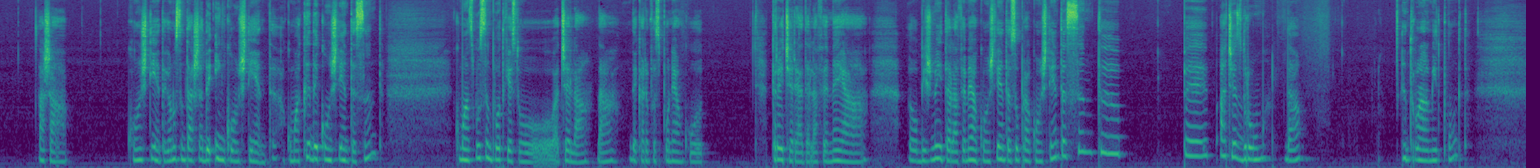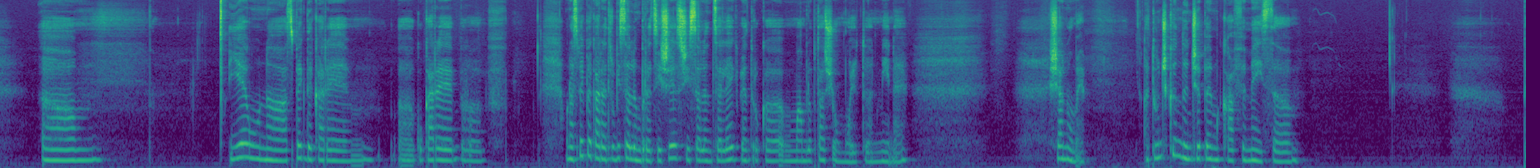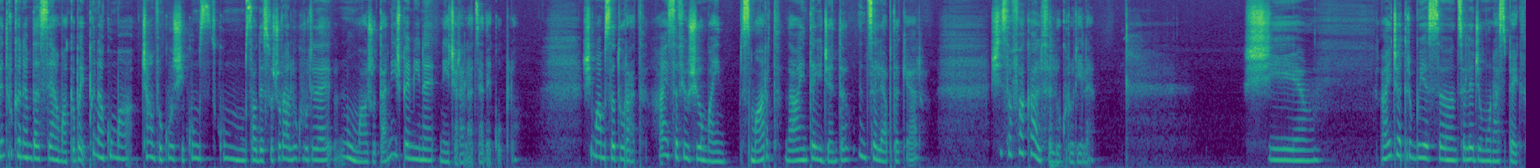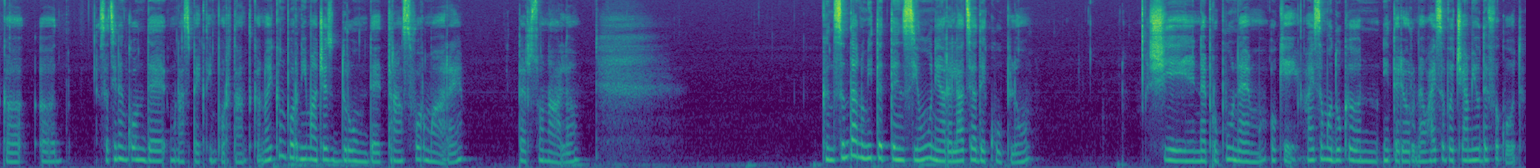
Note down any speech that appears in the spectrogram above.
așa conștientă, că nu sunt așa de inconștientă. Acum, cât de conștientă sunt, cum am spus în podcastul acela, da, de care vă spuneam cu trecerea de la femeia obișnuită la femeia conștientă, supraconștientă, sunt uh, pe acest drum, da, într-un anumit punct. Um, e un aspect de care, uh, cu care uh, un aspect pe care trebuie să-l îmbrățișez și să-l înțeleg pentru că m-am luptat și eu mult în mine. Și anume, atunci când începem ca femei să... Pentru că ne-am dat seama că, băi, până acum ce am făcut și cum, cum s-au desfășurat lucrurile nu m-a ajutat nici pe mine, nici relația de cuplu. Și m-am săturat. Hai să fiu și eu mai smart, da, inteligentă, înțeleaptă chiar și să fac altfel lucrurile. Și aici trebuie să înțelegem un aspect, că uh, să ținem cont de un aspect important, că noi când pornim acest drum de transformare personală, când sunt anumite tensiuni în relația de cuplu și ne propunem, ok, hai să mă duc în interiorul meu, hai să văd ce am eu de făcut,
